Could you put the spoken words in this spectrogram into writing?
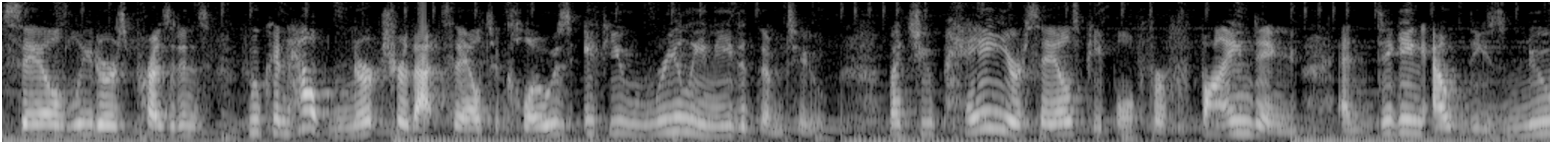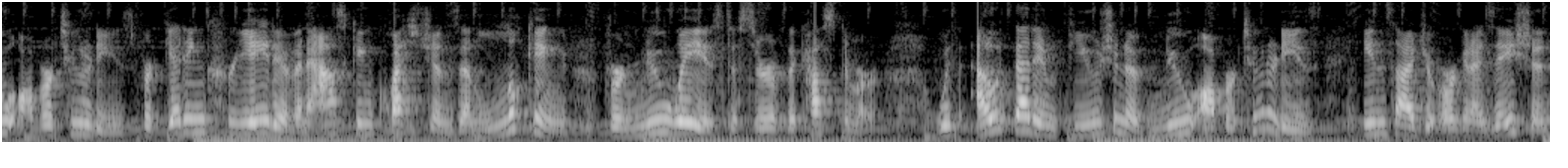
sales leaders, presidents who can help nurture that sale to close if you really needed them to. But you pay your salespeople for finding and digging out these new opportunities, for getting creative and asking questions and looking for new ways to serve the customer. Without that infusion of new opportunities inside your organization,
